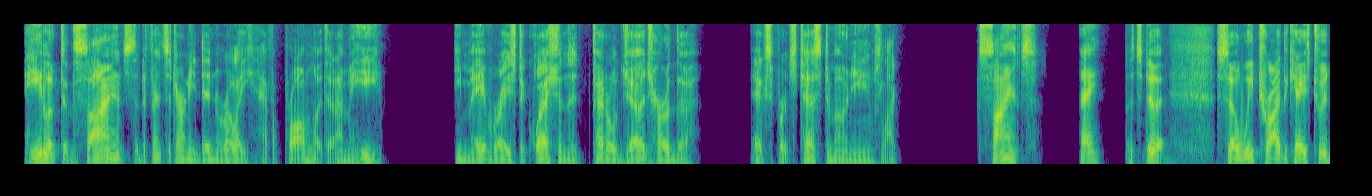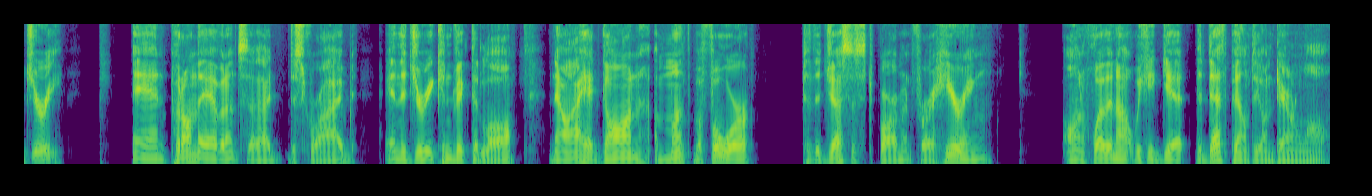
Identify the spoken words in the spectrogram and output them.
He looked at the science. The defense attorney didn't really have a problem with it. I mean, he he may have raised a question. The federal judge heard the expert's testimony and he was like, science hey, let's do it. So we tried the case to a jury and put on the evidence that I described, and the jury convicted Law. Now, I had gone a month before to the Justice Department for a hearing on whether or not we could get the death penalty on Darren Law.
